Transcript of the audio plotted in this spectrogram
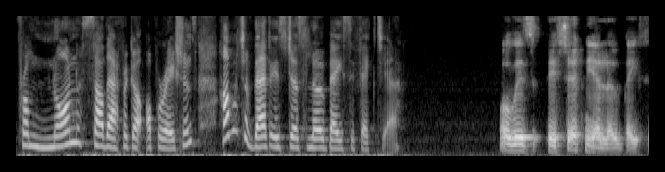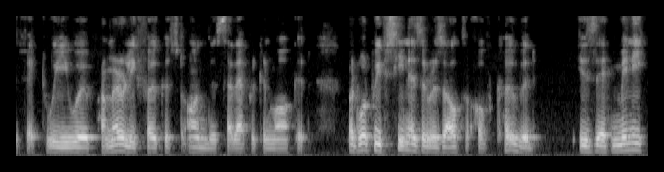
from non South Africa operations. How much of that is just low base effect here? Well, there's, there's certainly a low base effect. We were primarily focused on the South African market. But what we've seen as a result of COVID is that many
